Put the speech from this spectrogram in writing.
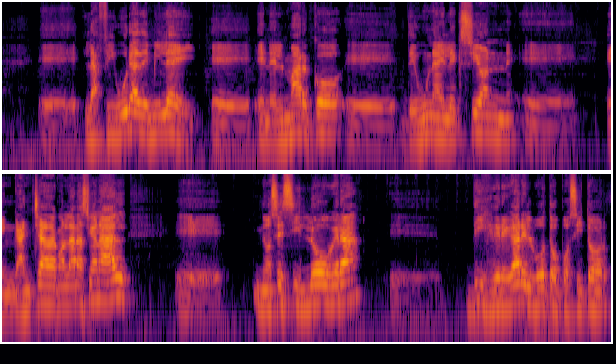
eh, la figura de Milei eh, en el marco eh, de una elección enganchada con la nacional, no sé si logra disgregar el voto opositor.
